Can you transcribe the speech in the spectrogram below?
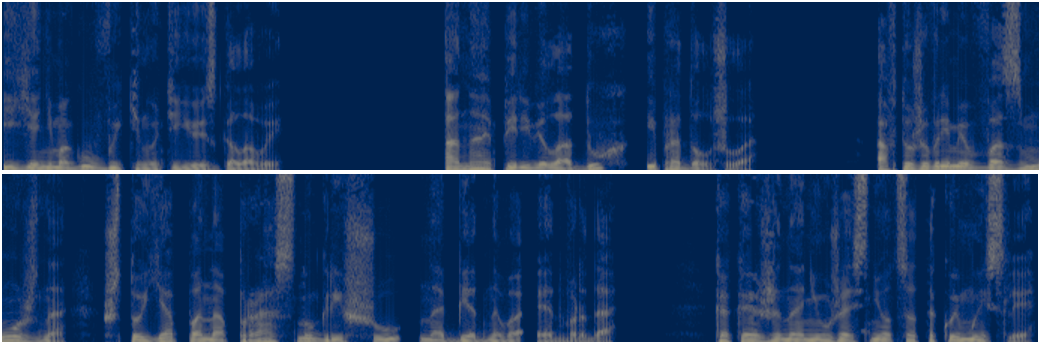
и я не могу выкинуть ее из головы. Она перевела дух и продолжила. А в то же время возможно, что я понапрасну грешу на бедного Эдварда. Какая жена не ужаснется от такой мысли?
